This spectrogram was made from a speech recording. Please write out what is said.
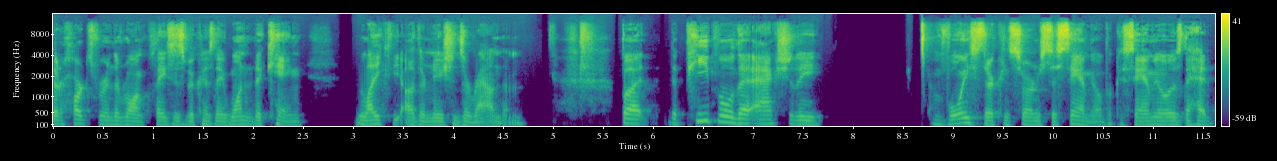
Their hearts were in the wrong places because they wanted a king like the other nations around them. But the people that actually voiced their concerns to Samuel, because Samuel is the head,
